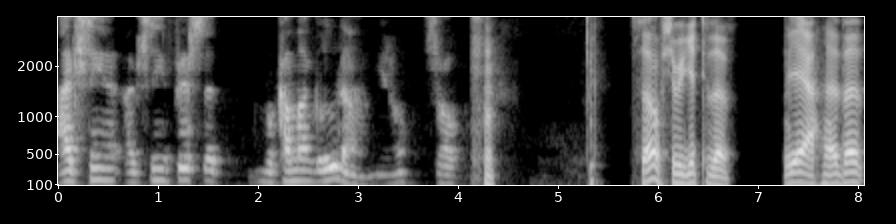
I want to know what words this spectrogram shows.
I've seen it. I've seen fish that will come unglued on them, you know. So So should we get to the yeah that, that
